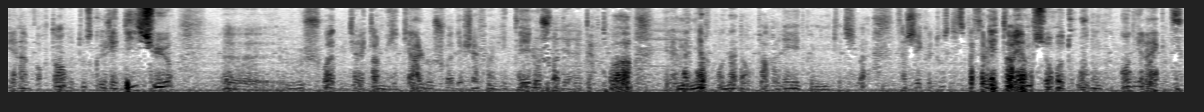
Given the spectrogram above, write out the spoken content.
et à l'importance de tout ce que j'ai dit sur euh, le choix du directeur musical, le choix des chefs invités, le choix des répertoires et la manière qu'on a d'en parler et de communiquer dessus. Sachez que tout ce qui se passe à l'auditorium se retrouve donc en direct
